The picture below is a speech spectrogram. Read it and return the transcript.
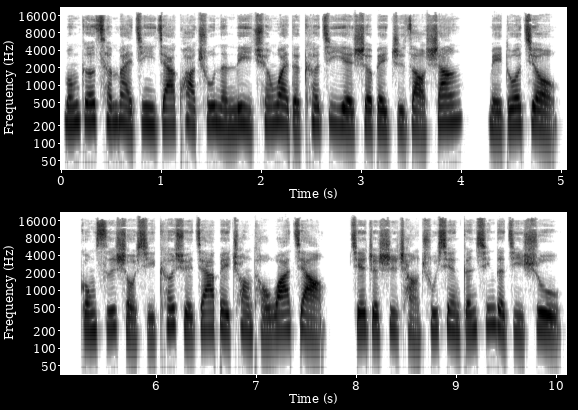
蒙格曾买进一家跨出能力圈外的科技业设备制造商，没多久，公司首席科学家被创投挖角，接着市场出现更新的技术，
